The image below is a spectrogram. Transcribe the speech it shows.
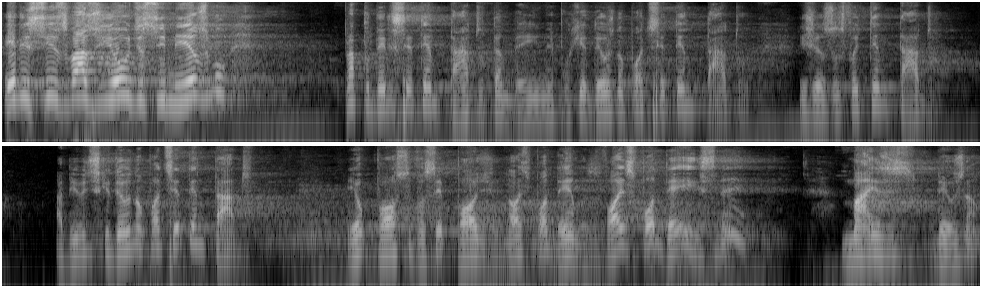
Ele se esvaziou de si mesmo para poder ser tentado também, né? porque Deus não pode ser tentado, e Jesus foi tentado. A Bíblia diz que Deus não pode ser tentado. Eu posso, você pode, nós podemos, vós podeis, né? Mas Deus não.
